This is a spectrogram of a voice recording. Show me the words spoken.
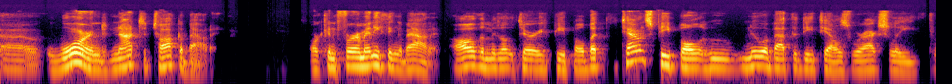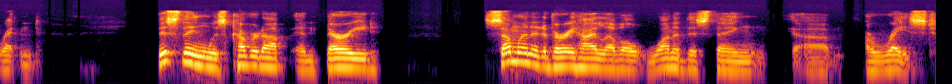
uh, warned not to talk about it or confirm anything about it, all the military people, but the townspeople who knew about the details were actually threatened. This thing was covered up and buried. Someone at a very high level wanted this thing uh, erased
